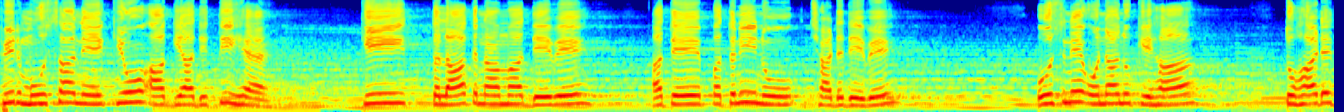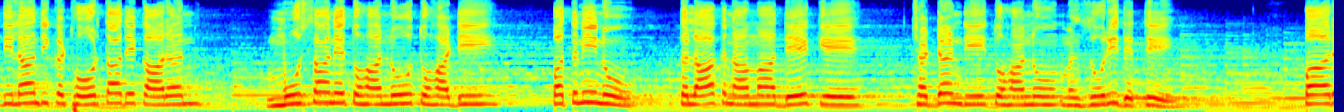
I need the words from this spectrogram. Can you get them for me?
ਫਿਰ ਮੂਸਾ ਨੇ ਕਿਉਂ ਆਗਿਆ ਦਿੱਤੀ ਹੈ ਕਿ ਤਲਾਕਨਾਮਾ ਦੇਵੇ ਅਤੇ ਪਤਨੀ ਨੂੰ ਛੱਡ ਦੇਵੇ? ਉਸ ਨੇ ਉਹਨਾਂ ਨੂੰ ਕਿਹਾ, ਤੁਹਾਡੇ ਦਿਲਾਂ ਦੀ ਕਠੋਰਤਾ ਦੇ ਕਾਰਨ ਮੂਸਾ ਨੇ ਤੁਹਾਨੂੰ ਤੁਹਾਡੀ ਪਤਨੀ ਨੂੰ ਤਲਾਕਨਾਮਾ ਦੇ ਕੇ ਛੱਡਣ ਦੀ ਤੁਹਾਨੂੰ ਮਨਜ਼ੂਰੀ ਦਿੱਤੀ। ਪਰ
